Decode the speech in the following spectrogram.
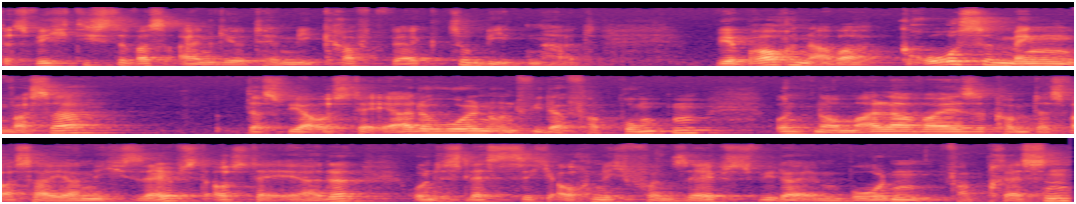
das Wichtigste, was ein Geothermiekraftwerk zu bieten hat. Wir brauchen aber große Mengen Wasser, das wir aus der Erde holen und wieder verpumpen. Und normalerweise kommt das Wasser ja nicht selbst aus der Erde und es lässt sich auch nicht von selbst wieder im Boden verpressen.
